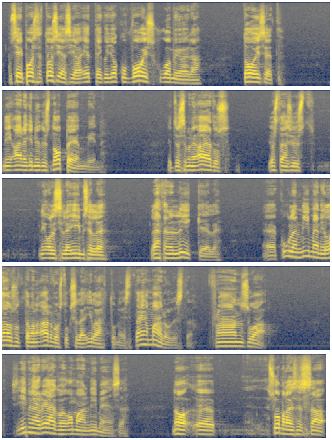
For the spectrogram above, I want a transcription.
Mutta se ei poista tosiasiaa, etteikö joku voisi huomioida toiset niin ainakin nykyistä nopeammin. Että jos sellainen ajatus jostain syystä niin olisi sille ihmiselle lähtenyt liikkeelle, kuulen nimeni lausuttavan arvostuksella ilahtuneesti. Tämä on ihan mahdollista. François. Siis ihminen reagoi omaan nimensä. No, suomalaisessa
